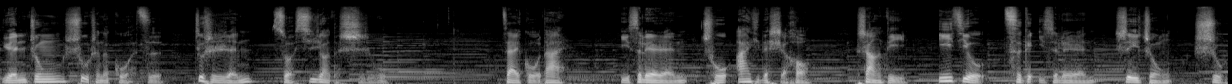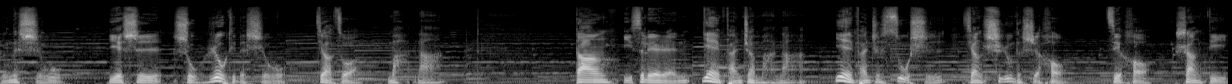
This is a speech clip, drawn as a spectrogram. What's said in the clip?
园中树上的果子。就是人所需要的食物。在古代，以色列人出埃及的时候，上帝依旧赐给以色列人是一种属灵的食物，也是属肉体的食物，叫做玛拿。当以色列人厌烦这玛拿，厌烦这素食，想吃肉的时候，最后上帝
